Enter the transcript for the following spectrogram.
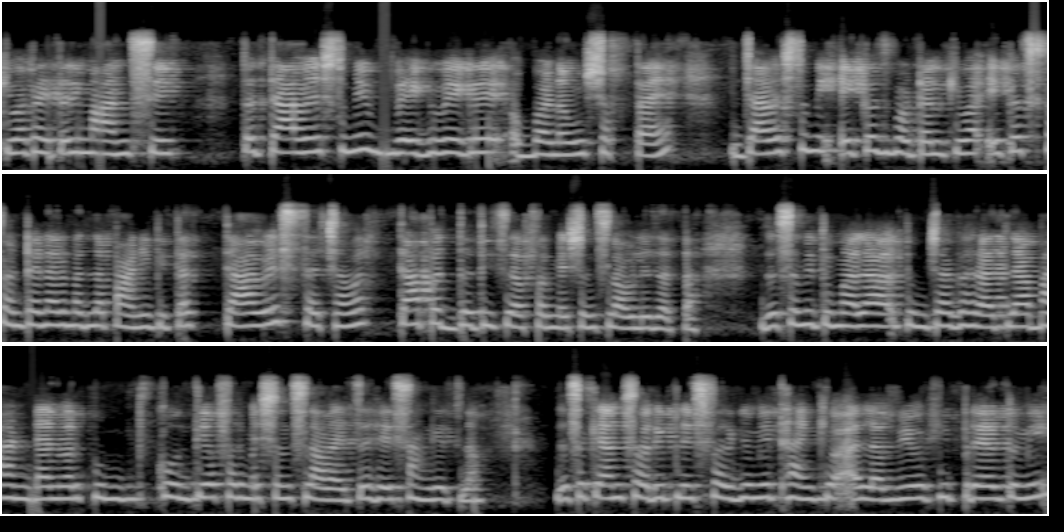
किंवा काहीतरी मानसिक तर त्यावेळेस तुम्ही वेगवेगळे बनवू शकताय. ज्यावेळेस तुम्ही एकच बॉटल किंवा एकच कंटेनर मधलं पाणी पितात त्यावेळेस त्याच्यावर त्या पद्धतीचे अफर्मेशन्स लावले जातात. जसं मी तुम्हाला तुमच्या घरातल्या भांड्यांवर कोणती अफर्मेशन्स लावायचे हे सांगितलं. जसं की I am sorry please forgive me thank you I love you ही प्रेयर तुम्ही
